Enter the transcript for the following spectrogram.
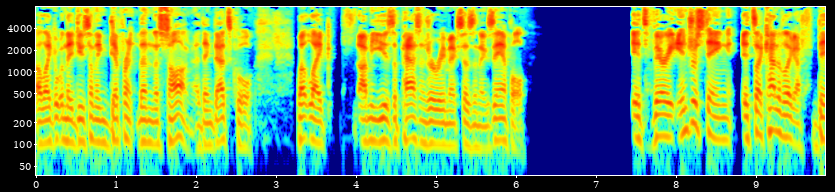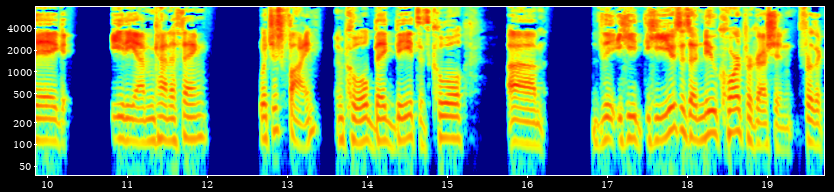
I like it when they do something different than the song. I think that's cool. But like I'm gonna use the passenger remix as an example. It's very interesting. It's like kind of like a big EDM kind of thing, which is fine and cool. Big beats, it's cool. Um the he he uses a new chord progression for the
